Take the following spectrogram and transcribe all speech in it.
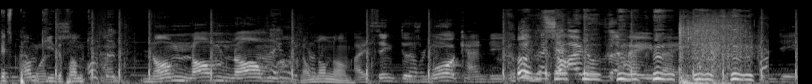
It's Pumpkin the pumpkin. also, Nom nom nom. Nom nom nom. I think there's more candy inside of the hay bag.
